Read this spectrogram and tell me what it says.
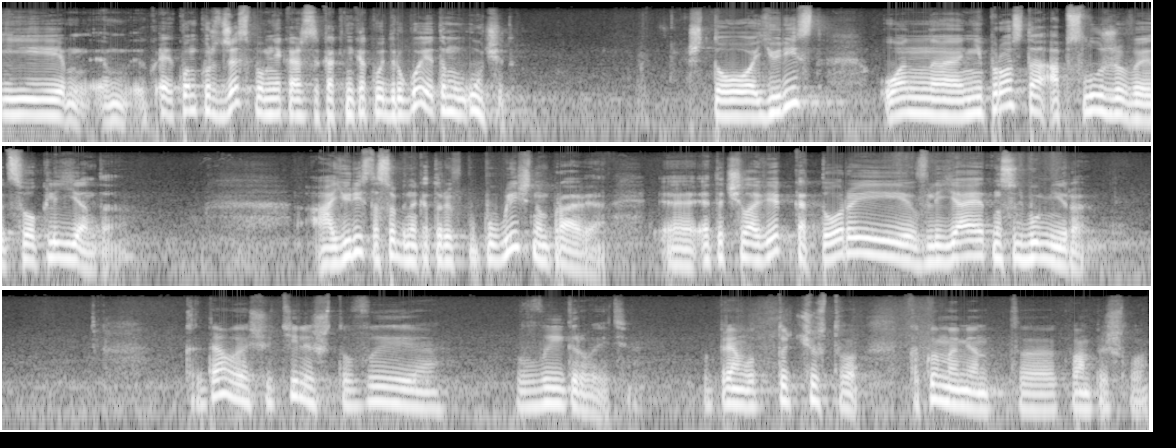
И э, конкурс Джеспа, мне кажется, как никакой другой, этому учит. Что юрист, он э, не просто обслуживает своего клиента, а юрист, особенно который в публичном праве, э, это человек, который влияет на судьбу мира. Когда вы ощутили, что вы выигрываете? Вот прям вот то чувство, какой момент к вам пришло?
